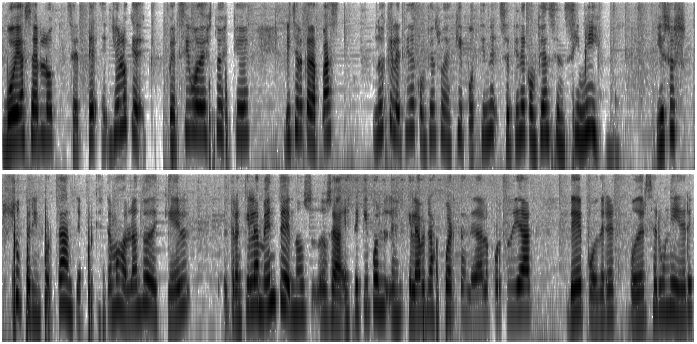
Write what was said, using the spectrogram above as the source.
voy a hacerlo. Eh, yo lo que percibo de esto es que Richard Carapaz no es que le tiene confianza a un equipo, tiene, se tiene confianza en sí mismo. Y eso es súper importante porque estamos hablando de que él tranquilamente, no, o sea, este equipo es el que le abre las puertas, le da la oportunidad de poder, poder ser un líder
